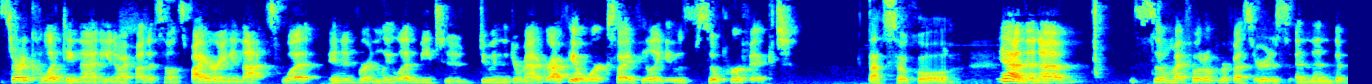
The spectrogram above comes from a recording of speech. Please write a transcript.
started collecting that, you know, I found it so inspiring, and that's what inadvertently led me to doing the dermatographia work. So I feel like it was so perfect. That's so cool. Yeah, and then um, some of my photo professors, and then the,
